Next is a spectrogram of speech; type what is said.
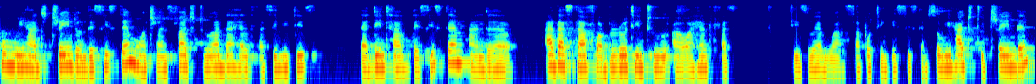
whom we had trained on the system were transferred to other health facilities that didn't have the system and uh, other staff were brought into our health facilities where we were supporting this system. So we had to train them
